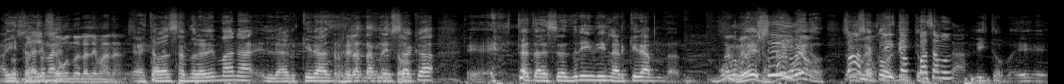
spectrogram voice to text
ahí está. alemana. segundos la alemana. Está avanzando la alemana, la arquera Relata lo saca, eh, trata de hacer dribbling, la arquera muy bueno, Sí. muy bueno. Vamos, listo, pasamos. Listo, eh,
